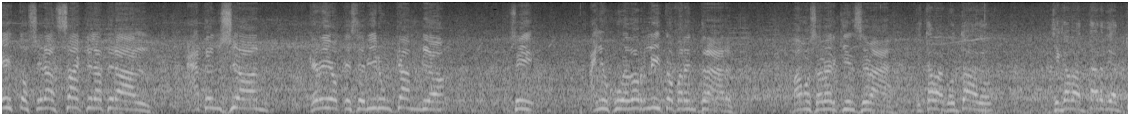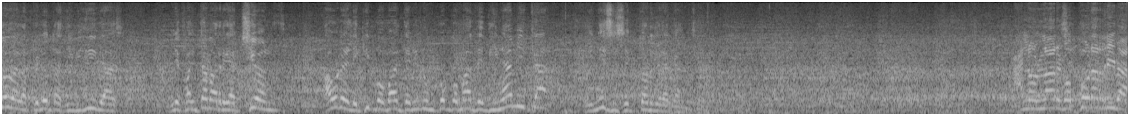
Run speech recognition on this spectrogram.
Esto será saque lateral. Atención, creo que se viene un cambio. Sí, hay un jugador listo para entrar. Vamos a ver quién se va. Estaba agotado, llegaba tarde a todas las pelotas divididas, le faltaba reacción. Ahora el equipo va a tener un poco más de dinámica en ese sector de la cancha. A lo largo por arriba.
